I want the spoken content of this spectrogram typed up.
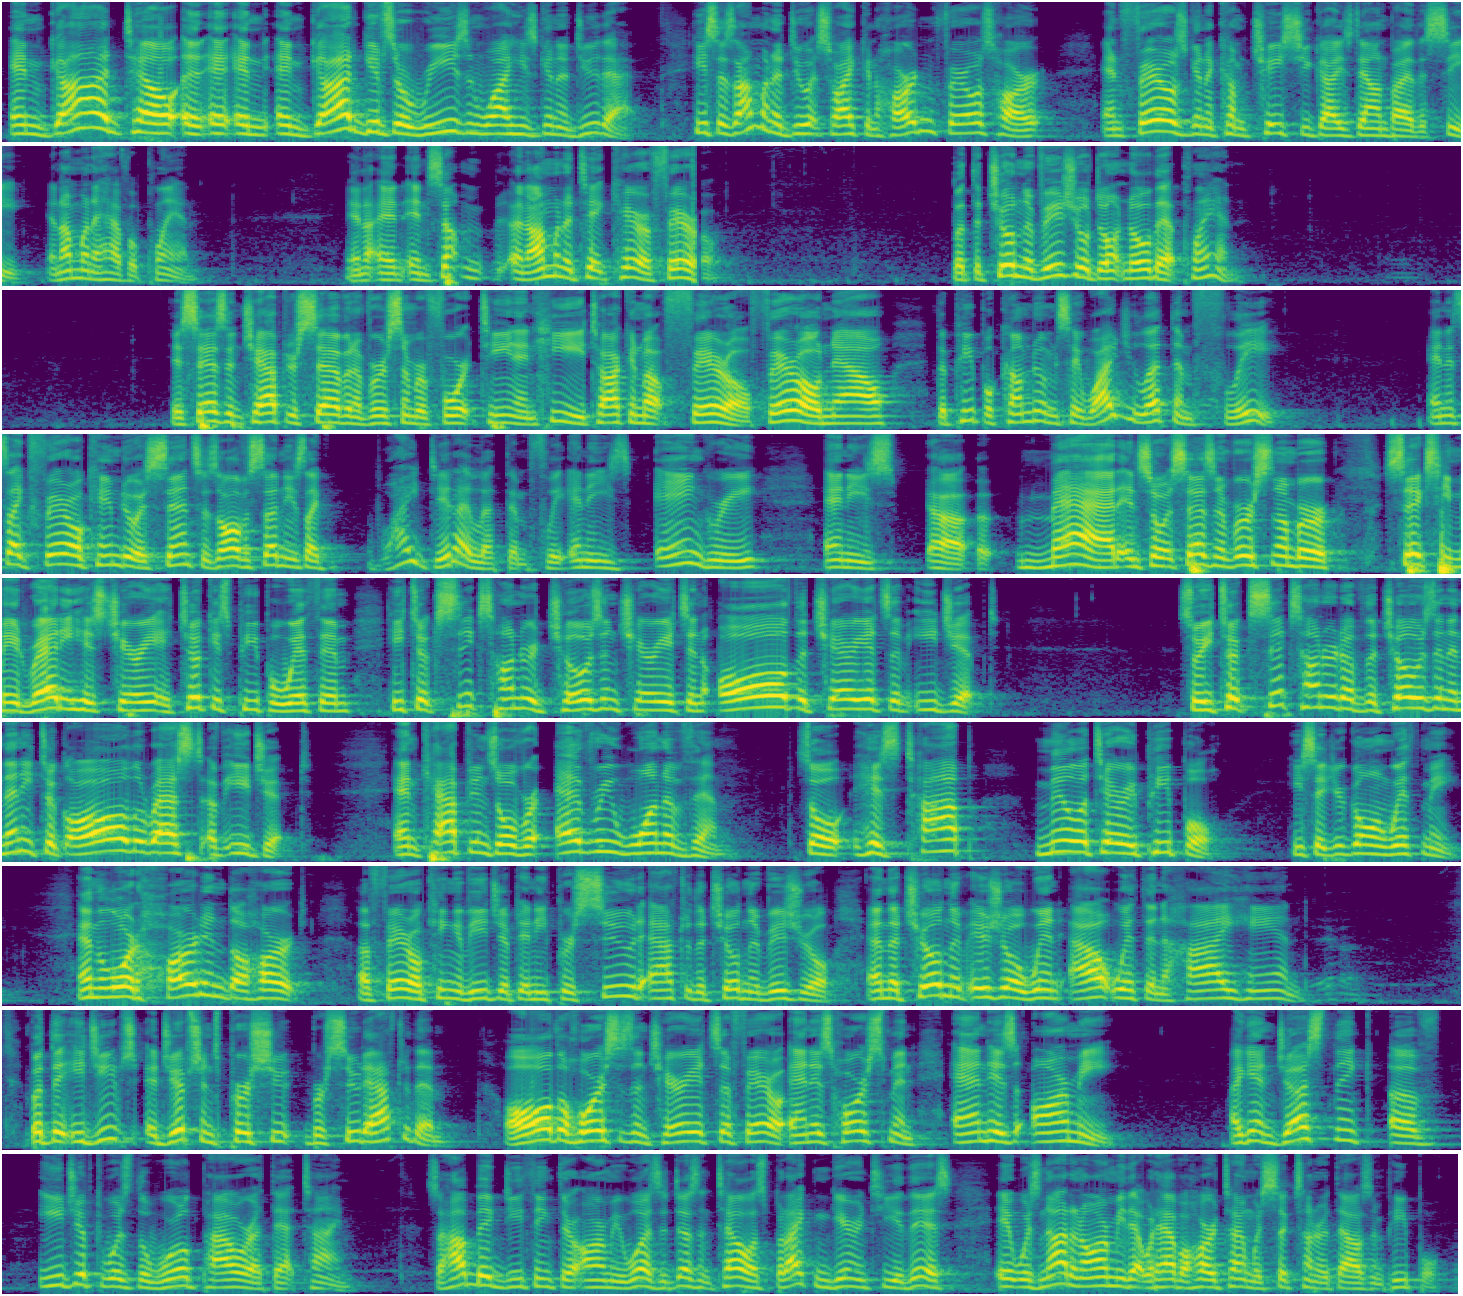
And God tell and, and, and God gives a reason why he's going to do that. He says, I'm going to do it so I can harden Pharaoh's heart, and Pharaoh's going to come chase you guys down by the sea, and I'm going to have a plan. And, and, and, something, and I'm going to take care of Pharaoh. But the children of Israel don't know that plan. It says in chapter 7 of verse number 14, and he, talking about Pharaoh, Pharaoh now, the people come to him and say, Why did you let them flee? And it's like Pharaoh came to his senses. All of a sudden, he's like, Why did I let them flee? And he's angry and he's uh, mad. And so it says in verse number six, he made ready his chariot. He took his people with him. He took 600 chosen chariots and all the chariots of Egypt. So he took 600 of the chosen, and then he took all the rest of Egypt and captains over every one of them. So his top military people, he said, You're going with me. And the Lord hardened the heart of Pharaoh, king of Egypt, and he pursued after the children of Israel. And the children of Israel went out with an high hand. But the Egyptians pursued, after them, all the horses and chariots of Pharaoh, and his horsemen, and his army. Again, just think of Egypt was the world power at that time. So, how big do you think their army was? It doesn't tell us, but I can guarantee you this it was not an army that would have a hard time with 600,000 people.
